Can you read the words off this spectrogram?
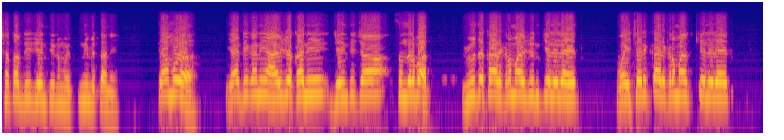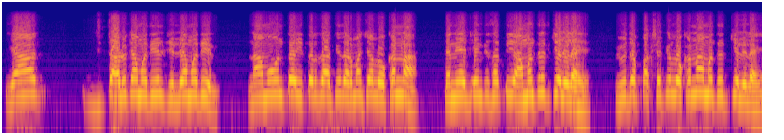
शताब्दी जयंती निमित्ताने. त्यामुळं या ठिकाणी आयोजकांनी जयंतीच्या संदर्भात विविध कार्यक्रम आयोजन केलेले आहेत वैचारिक कार्यक्रम केलेले आहेत. या तालुक्यामधील जिल्ह्यामधील नामवंत इतर जाती धर्माच्या लोकांना त्यांनी या जयंतीसाठी आमंत्रित केलेलं आहे. विविध पक्षातील लोकांना आमंत्रित केलेलं आहे.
